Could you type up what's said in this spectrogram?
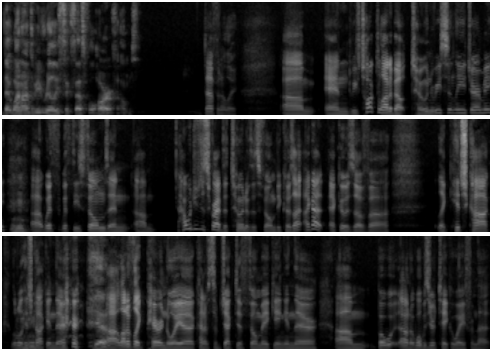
that went on to be really successful horror films. definitely. Um, and we've talked a lot about tone recently, Jeremy, Mhm. uh, with with these films. And um, how would you describe the tone of this film? Because I, I got echoes of uh, like Hitchcock, little Mhm. Hitchcock in there. Yeah. uh, a lot of like paranoia, kind of subjective filmmaking in there. Um, but wh- I don't know. What was your takeaway from that?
